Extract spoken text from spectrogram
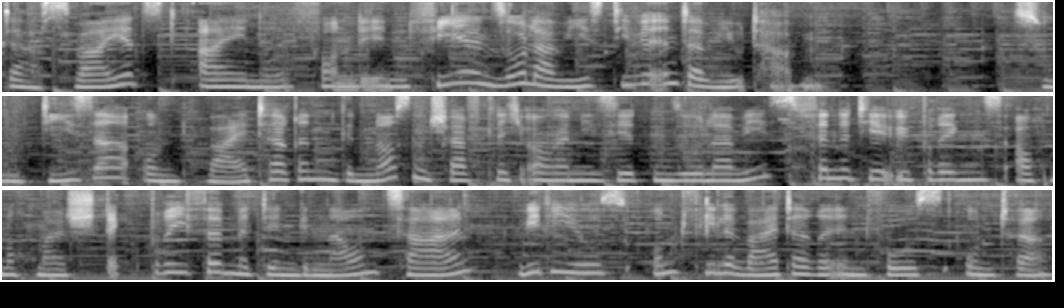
Das war jetzt eine von den vielen Solavis, die wir interviewt haben. Zu dieser und weiteren genossenschaftlich organisierten Solavis findet ihr übrigens auch nochmal Steckbriefe mit den genauen Zahlen, Videos und viele weitere Infos unter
